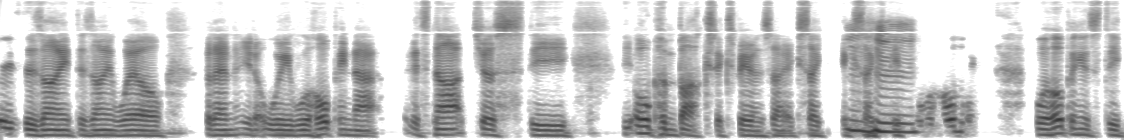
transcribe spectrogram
it's designed designed well but then you know we were hoping that it's not just the the open box experience that excite excites mm-hmm. people. We're hoping, we're hoping it's the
